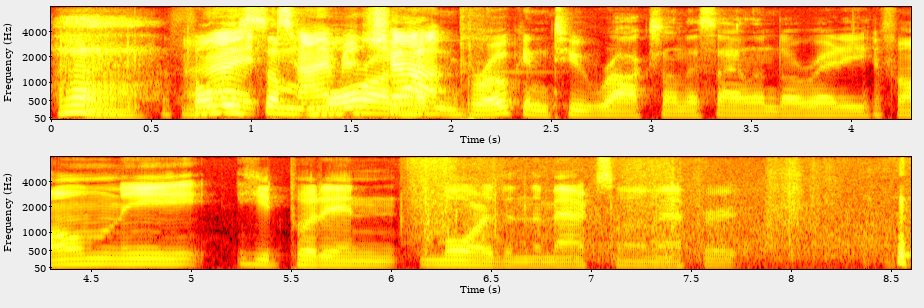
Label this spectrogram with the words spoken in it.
if only Alright, some moron hadn't broken two rocks on this island already. If only he'd put in more than the maximum effort.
